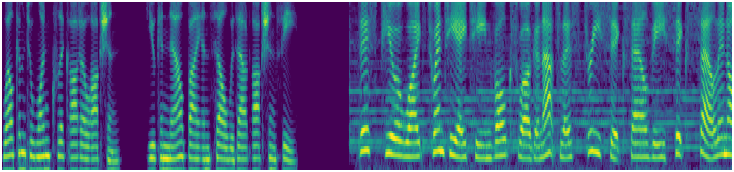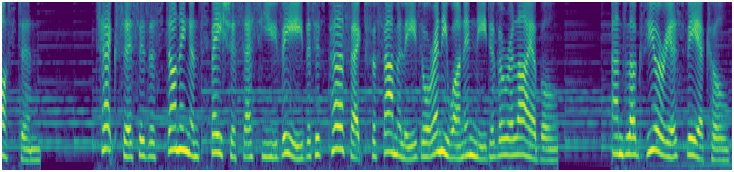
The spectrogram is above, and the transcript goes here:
Welcome to One Click Auto Auction. You can now buy and sell without auction fee. This pure white 2018 Volkswagen Atlas 36L V6 SEL in Austin, Texas is a stunning and spacious SUV that is perfect for families or anyone in need of a reliable and luxurious vehicle.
